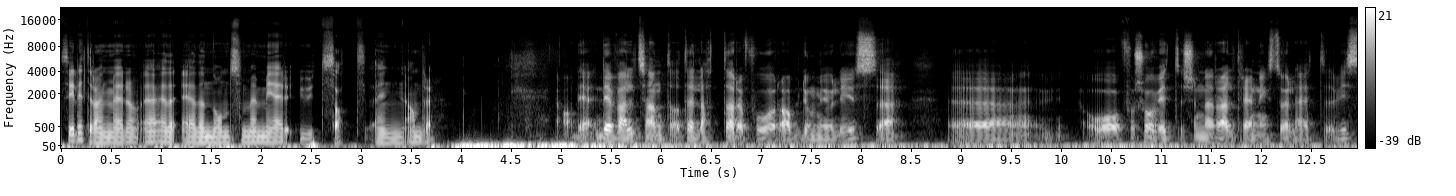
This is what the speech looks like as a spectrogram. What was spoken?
Si litt mer, er det, er det noen som er mer utsatt enn andre? Ja, det, det, er velkjent at det er lettere å få rabdomyolyse eh, og for så vidt generell treningsstølhet hvis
